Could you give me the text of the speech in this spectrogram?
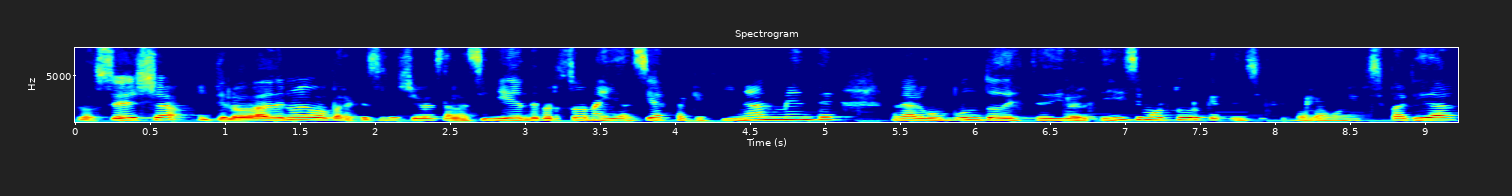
lo sella y te lo da de nuevo para que se lo lleves a la siguiente persona y así hasta que finalmente en algún punto de este divertidísimo tour que te hiciste por la municipalidad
